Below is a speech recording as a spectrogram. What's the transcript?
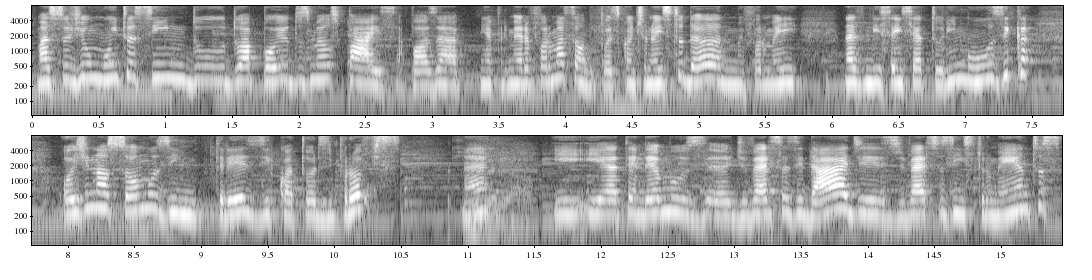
mas surgiu muito assim do, do apoio dos meus pais após a minha primeira formação. Depois continuei estudando, me formei na licenciatura em música. Hoje nós somos em 13, 14 profs, né? E, e atendemos eh, diversas idades, diversos instrumentos.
